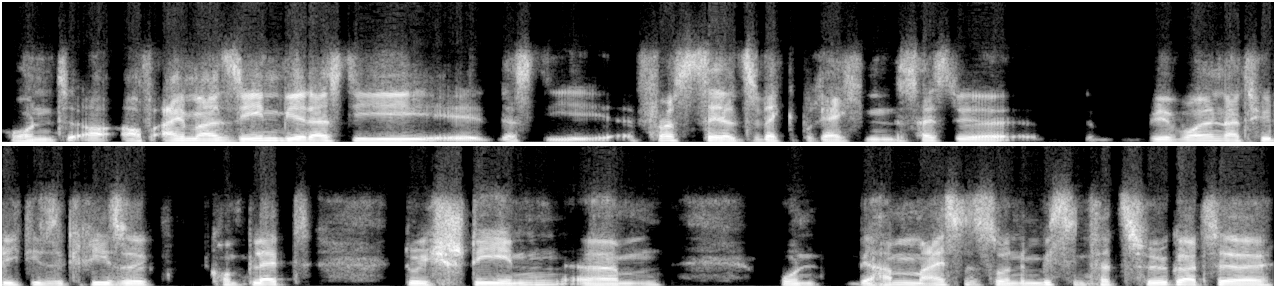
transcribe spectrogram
Und auf einmal sehen wir, dass die, dass die First Sales wegbrechen. Das heißt, wir, wir wollen natürlich diese Krise komplett durchstehen. Ähm, und wir haben meistens so eine bisschen verzögerte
